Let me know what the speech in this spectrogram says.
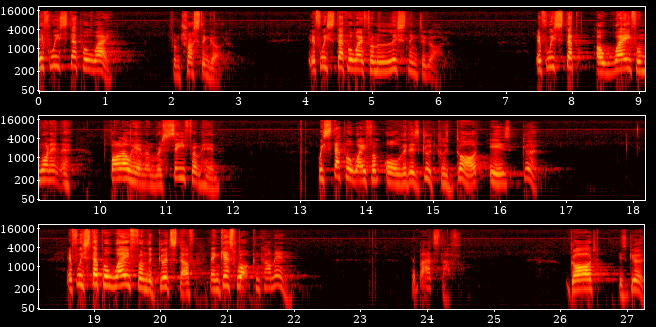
if we step away from trusting God, if we step away from listening to God, if we step away from wanting to follow Him and receive from Him, we step away from all that is good because God is good. If we step away from the good stuff, then guess what can come in? The bad stuff. God is good.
